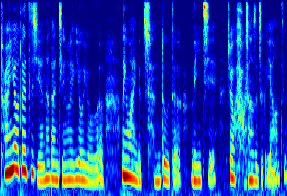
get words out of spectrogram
突然又对自己的那段经历又有了另外一个程度的理解，就好像是这个样子。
